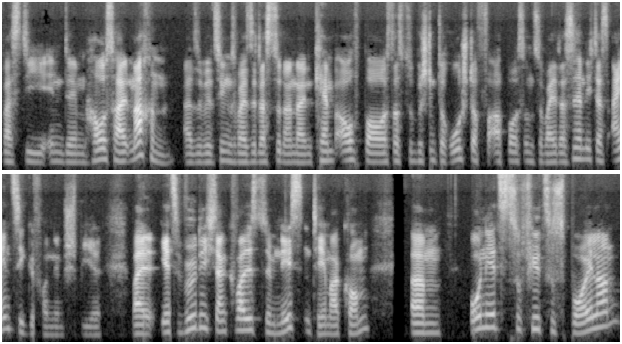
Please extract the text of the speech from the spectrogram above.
was die in dem Haushalt machen, also beziehungsweise, dass du dann dein Camp aufbaust, dass du bestimmte Rohstoffe abbaust und so weiter, das ist ja nicht das Einzige von dem Spiel. Weil jetzt würde ich dann quasi zu dem nächsten Thema kommen. Ähm, ohne jetzt zu viel zu spoilern.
